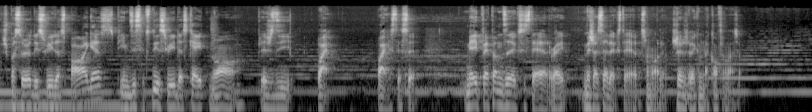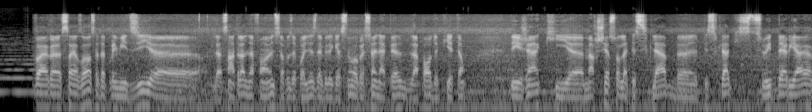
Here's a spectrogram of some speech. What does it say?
je suis pas sûr des souliers de sport, I guess. Puis il me dit, c'est-tu des souliers de skate noirs? Puis là, je dis, ouais, ouais, c'était ça. Mais il pouvait pas me dire que c'était elle, right? Mais je savais que c'était elle à ce moment-là. J'avais comme la confirmation. Vers 16h cet après-midi, euh, la centrale 911 du service de police de la ville de Gatineau a reçu un appel de la part de piétons. Des gens qui euh, marchaient sur la piste cyclable, euh, piste cyclable qui est située derrière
